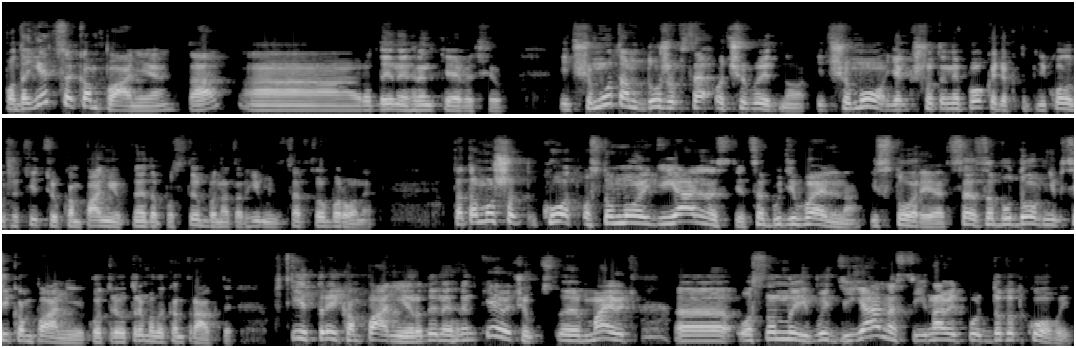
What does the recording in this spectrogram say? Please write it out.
Подається кампанія та, е, родини Гринкевичів. І чому там дуже все очевидно? І чому, якщо ти не покидьок, ти б ніколи в житті цю кампанію б не допустив би на торгів Міністерства оборони? Та тому, що код основної діяльності це будівельна історія, це забудовні всі компанії, котрі отримали контракти. Всі три компанії родини Гринкевичів е, мають е, основний вид діяльності і навіть додатковий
